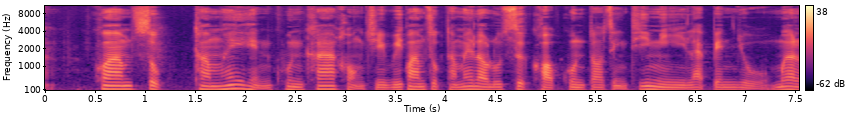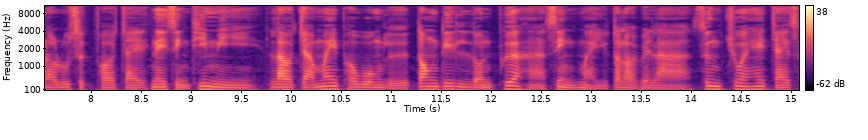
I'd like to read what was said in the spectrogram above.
5 ความสุข ทำให้เห็นคุณค่าของชีวิต ความสุขทำให้เรารู้สึกขอบคุณต่อสิ่งที่มีและเป็นอยู่ เมื่อเรารู้สึกพอใจในสิ่งที่มี เราจะไม่พะวงหรือต้องดิ้นรนเพื่อหาสิ่งใหม่อยู่ตลอดเวลา ซึ่งช่วยให้ใจส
